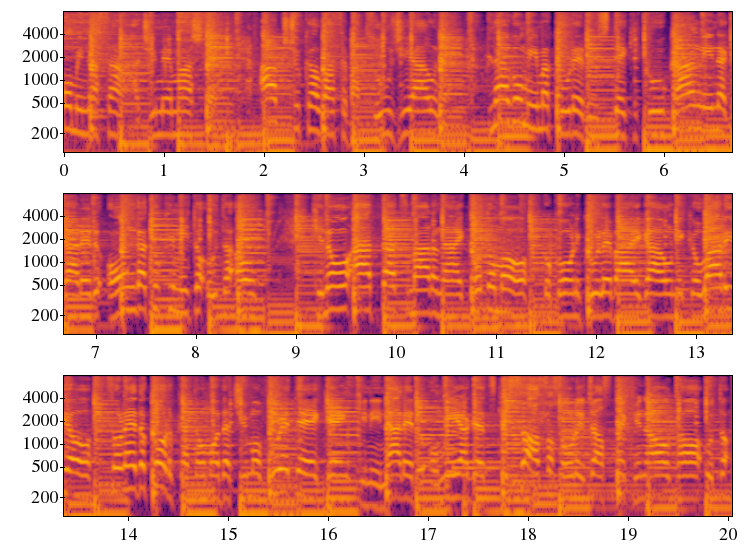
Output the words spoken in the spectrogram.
も皆さんはじめまして。握手交わせば通じ合うね。和みまくれる素敵空間に流れる音楽君と歌おう。昨日あったつまらないこともここに来れば笑顔に変わるよ。それどころか友達も増えて元気になれるお土産付き。さあさあそれじゃ素敵な歌を歌おう。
